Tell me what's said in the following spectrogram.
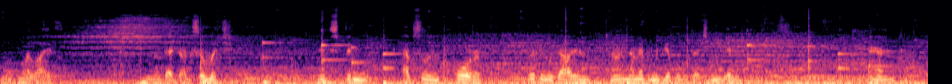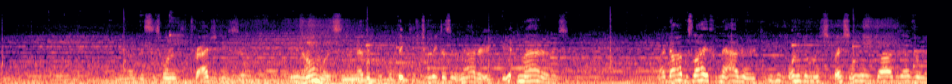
love my life. I love that dog so much. It's been absolute horror living without him, I'm never going to be able to touch him again. And, you know, this is one of the tragedies of being homeless, and other people think it really doesn't matter. It matters. My dog's life mattered. He was one of the most special little dogs ever.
